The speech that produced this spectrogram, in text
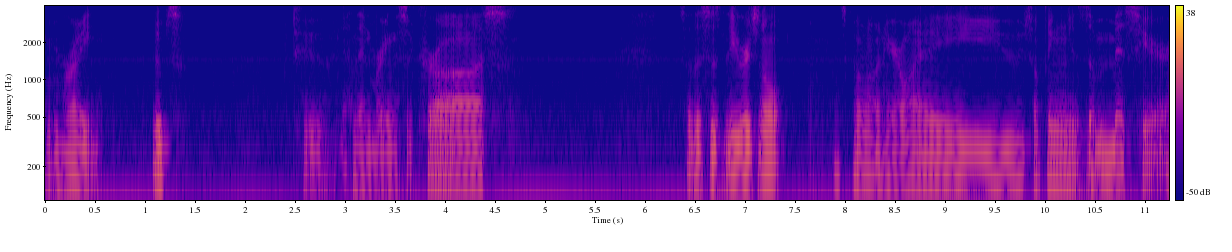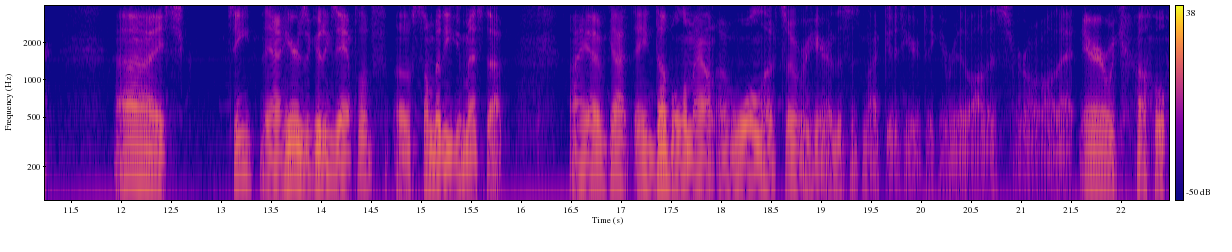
right, oops, two, and then bring this across. So this is the original, what's going on here? Why, something is amiss here. I, see, now here's a good example of, of somebody who messed up. I have got a double amount of wool left over here. This is not good here to get rid of all this or all that. There we go.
